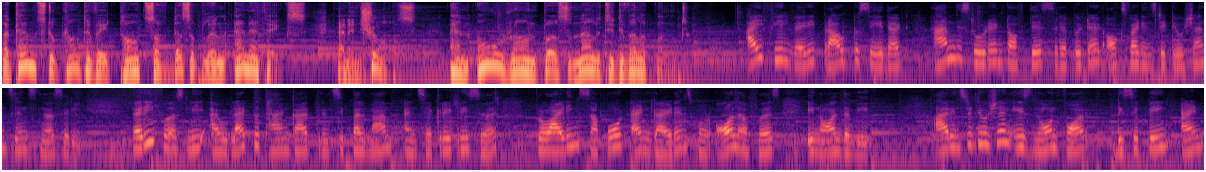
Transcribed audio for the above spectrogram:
attempts to cultivate thoughts of discipline and ethics and ensures an all-round personality development. I feel very proud to say that I am the student of this reputed Oxford institution since nursery. Very firstly, I would like to thank our principal ma'am and secretary sir providing support and guidance for all of us in all the way. Our institution is known for discipline and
